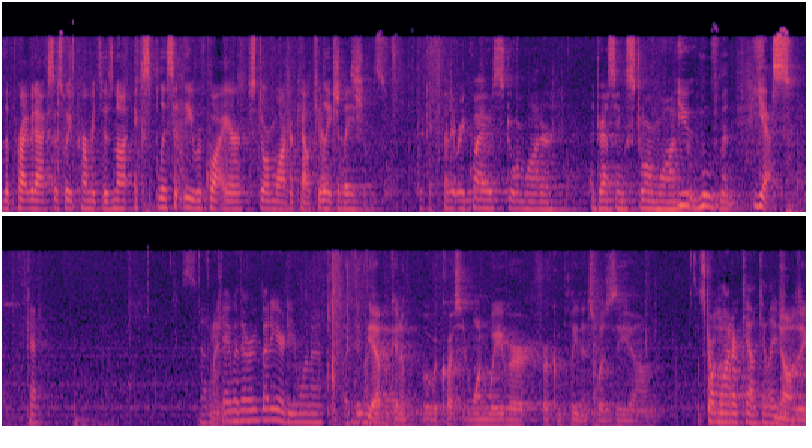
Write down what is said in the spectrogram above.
the private access way permit does not explicitly require stormwater calculations. Calculations. Okay, But it requires stormwater, addressing stormwater You- movement. Yes. Okay. Is that okay with everybody, or do you want to? I think the applicant requested one waiver for completeness was the, um. the Portland- Stormwater calculations? No, the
